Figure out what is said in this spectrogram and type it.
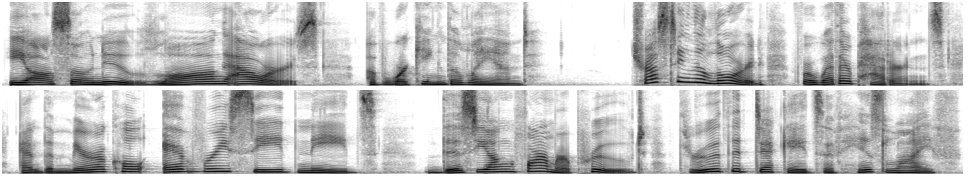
He also knew long hours of working the land. Trusting the Lord for weather patterns and the miracle every seed needs, this young farmer proved through the decades of his life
